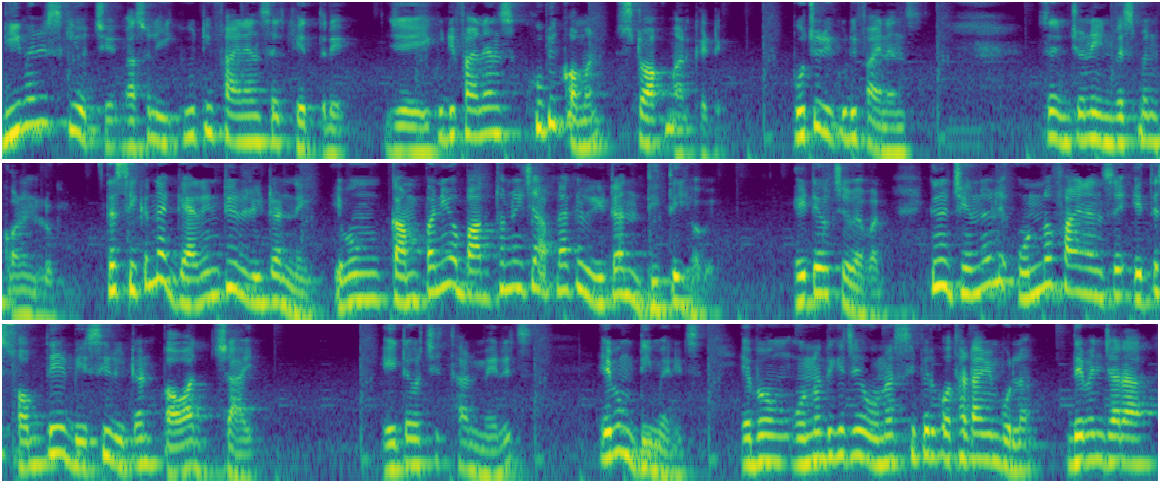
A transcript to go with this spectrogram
ডিমেরিটস কী হচ্ছে? আসলে ইকুইটি ফাইন্যান্সের ক্ষেত্রে যে ইকুইটি ফাইন্যান্স খুবই কমন স্টক মার্কেটে প্রচুর ইকুইটি ফাইন্যান্স সেই জন্য ইনভেস্টমেন্ট করেন লোকে। তো সেখানে গ্যারেন্টির রিটার্ন নেই এবং কোম্পানিও বাধ্য নেই যে আপনাকে রিটার্ন দিতেই হবে। এটাই হচ্ছে ব্যাপার। কিন্তু জেনারেলি অন্য ফাইন্যান্সে এতে সব থেকে বেশি রিটার্ন পাওয়া যায়। এটা হচ্ছে থার্ড মেরিটস এবং ডিমেরিটস এবং অন্যদিকে যে ওনারশিপের কথাটা আমি বললাম দেবেন যারা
